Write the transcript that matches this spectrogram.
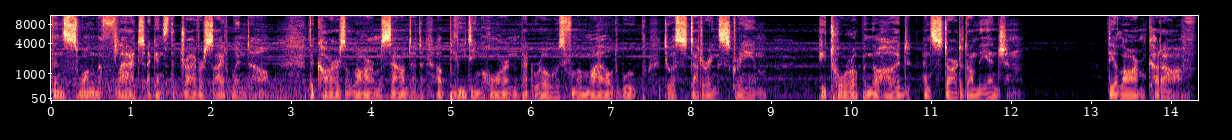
then swung the flat against the driver's side window. The car's alarm sounded, a bleating horn that rose from a mild whoop to a stuttering scream. He tore open the hood and started on the engine the alarm cut off.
